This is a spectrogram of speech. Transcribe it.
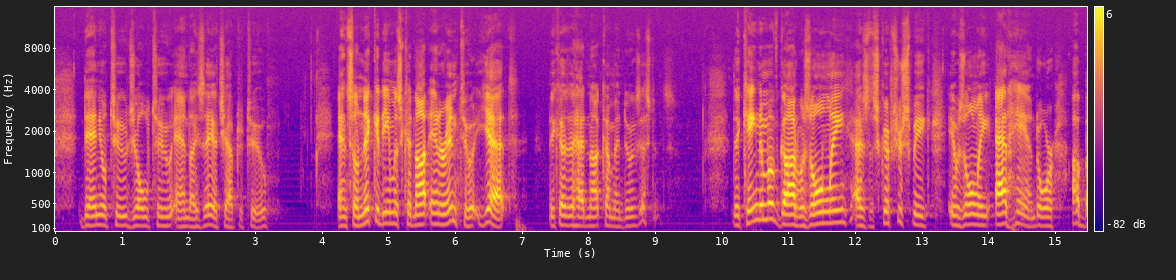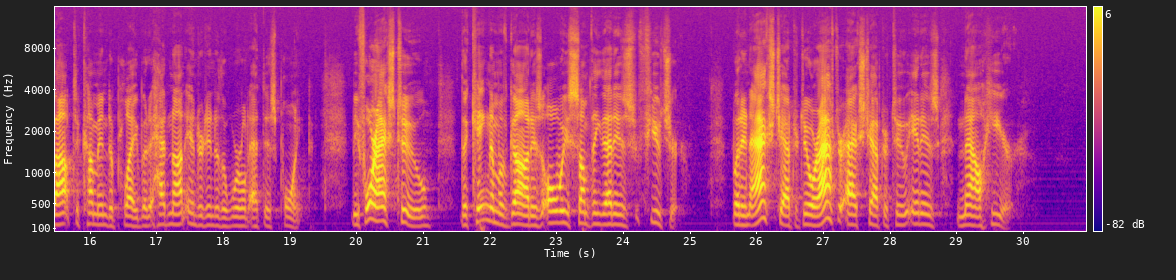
Daniel 2, Joel 2, and Isaiah chapter 2. And so Nicodemus could not enter into it yet because it had not come into existence. The kingdom of God was only, as the scriptures speak, it was only at hand or about to come into play, but it had not entered into the world at this point. Before Acts 2, the kingdom of God is always something that is future. But in Acts chapter 2, or after Acts chapter 2, it is now here,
